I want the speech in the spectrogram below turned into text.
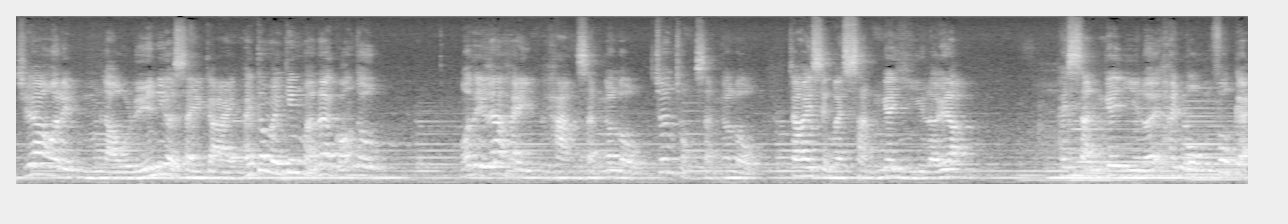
主啊，我哋唔留戀呢個世界。喺今日經文咧講到，我哋咧係行神嘅路，遵從神嘅路，就系成为神嘅儿女啦，系神嘅儿女，系无福嘅，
